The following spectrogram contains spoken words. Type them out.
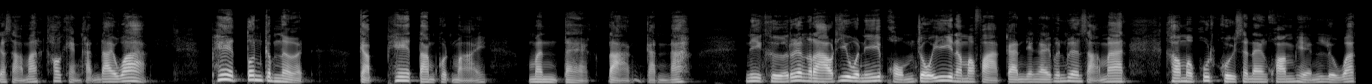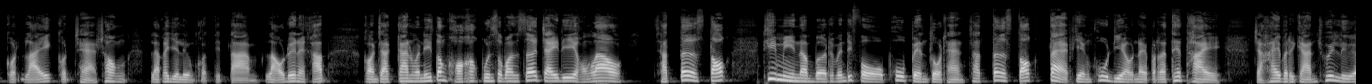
จะสามารถเข้าแข่งขันได้ว่า เพศต้นกำเนิดกับเพศตามกฎหมาย มันแตกต่างกันนะ นี่คือเรื่องราวที่วันนี้ผมโจอี้นำมาฝากกันยังไงเพื่อนๆ สามารถเข้ามาพูดคุยแสดงความเห็น หรือว่ากดไลค์กดแชร์ช่อง แล้วก็อย่าลืมกดติดตามเราด้วยนะครับ ก่อนจากกันวันนี้ต้องขอขอบคุณสปอนเซอร์ใจดีของเรา Shutterstock ที่มี Number 24 ผู้เป็นตัวแทน Shutterstock แต่เพียงผู้เดียวในประเทศไทย จะให้บริการช่วยเหลือ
